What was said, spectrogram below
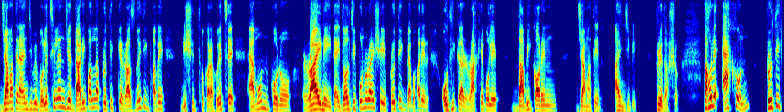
জামাতের আইনজীবী বলেছিলেন যে, দাড়িপাল্লা প্রতীককে রাজনৈতিকভাবে নিষিদ্ধ করা হয়েছে এমন কোনো রায় নেই। তাই দলটি পুনরায় সেই প্রতীক ব্যবহারের অধিকার রাখে বলে দাবি করেন জামাতের আইনজীবী। প্রিয় দর্শক, তাহলে এখন প্রতীক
